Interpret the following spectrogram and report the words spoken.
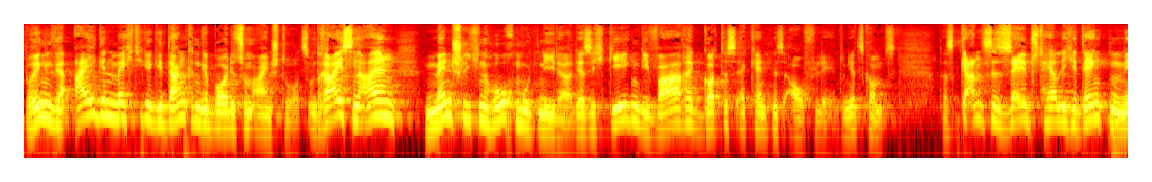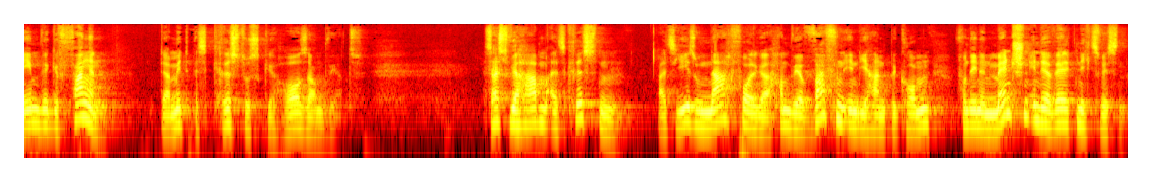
bringen wir eigenmächtige Gedankengebäude zum Einsturz und reißen allen menschlichen Hochmut nieder, der sich gegen die wahre Gotteserkenntnis auflehnt. Und jetzt kommt's. Das ganze selbstherrliche Denken nehmen wir gefangen, damit es Christus gehorsam wird. Das heißt, wir haben als Christen, als Jesu Nachfolger, haben wir Waffen in die Hand bekommen, von denen Menschen in der Welt nichts wissen.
